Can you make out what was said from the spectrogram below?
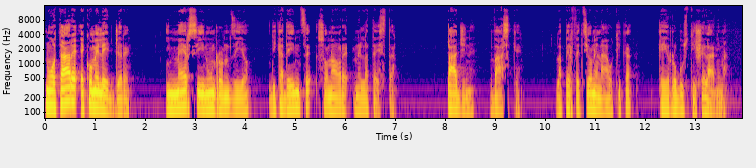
Nuotare è come leggere, immersi in un ronzio di cadenze sonore nella testa. Pagine, vasche, la perfezione nautica che irrobustisce l'anima.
